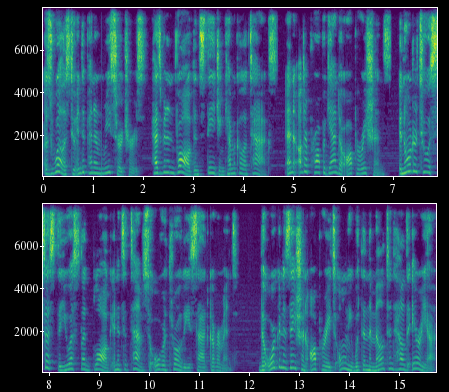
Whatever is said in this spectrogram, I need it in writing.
as well as to independent researchers, has been involved in staging chemical attacks and other propaganda operations in order to assist the US led blog in its attempts to overthrow the Assad government. The organization operates only within the militant-held area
